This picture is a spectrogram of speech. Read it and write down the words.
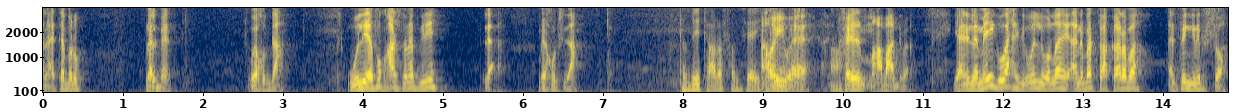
هنعتبره غلبان وياخد دعم. واللي يفوق 10000 جنيه؟ لا ما ياخدش دعم. طب دي تعرفها إزاي؟ أيوه آه. خلينا مع بعض بقى. يعني لما يجي واحد يقول لي والله أنا بدفع كهرباء 2000 جنيه في الشهر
